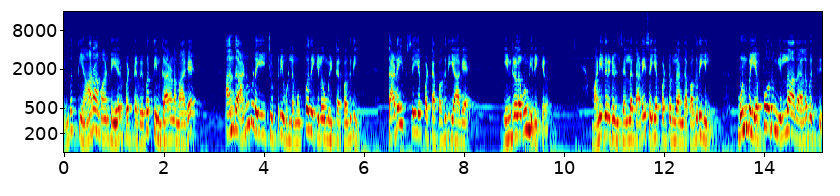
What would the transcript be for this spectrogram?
எண்பத்தி ஆறாம் ஆண்டு ஏற்பட்ட விபத்தின் காரணமாக அந்த அணு உலையைச் சுற்றி உள்ள முப்பது கிலோமீட்டர் பகுதி தடை செய்யப்பட்ட பகுதியாக இன்றளவும் இருக்கிறது. மனிதர்கள் செல்ல தடை செய்யப்பட்டுள்ள அந்த பகுதியில் முன்பு எப்போதும் இல்லாத அளவுக்கு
